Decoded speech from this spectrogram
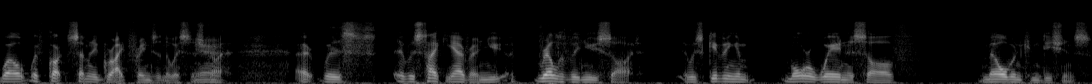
well, we've got so many great friends in the Western Yeah. Australia. It was it was taking over a new, a relatively new site. It was giving them more awareness of Melbourne conditions,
